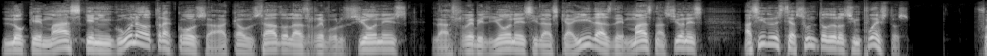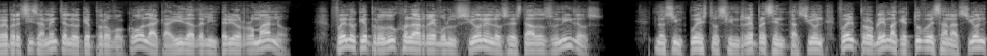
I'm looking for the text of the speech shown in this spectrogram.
lo que más que ninguna otra cosa ha causado las revoluciones, las rebeliones y las caídas de más naciones ha sido este asunto de los impuestos. Fue precisamente lo que provocó la caída del Imperio Romano. Fue lo que produjo la revolución en los Estados Unidos. Los impuestos sin representación fue el problema que tuvo esa nación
